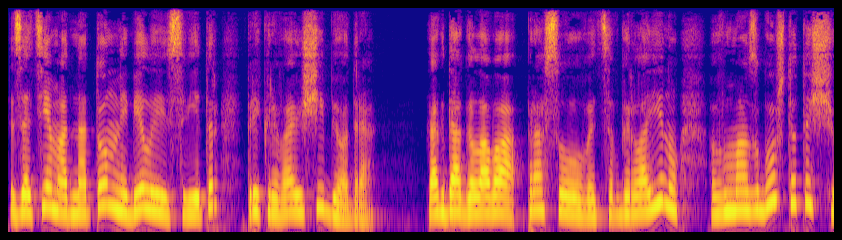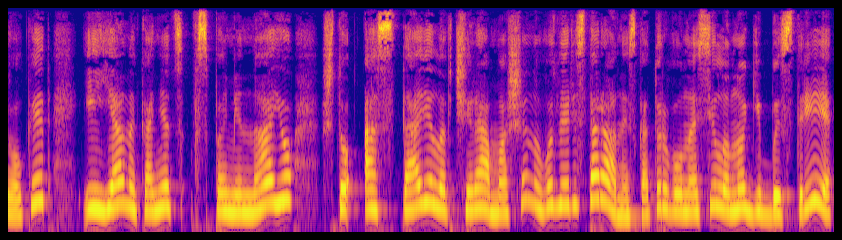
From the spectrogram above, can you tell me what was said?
затем однотонный белый свитер, прикрывающий бедра. Когда голова просовывается в горловину, в мозгу что-то щелкает, и я, наконец, вспоминаю, что оставила вчера машину возле ресторана, из которого уносила ноги быстрее,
